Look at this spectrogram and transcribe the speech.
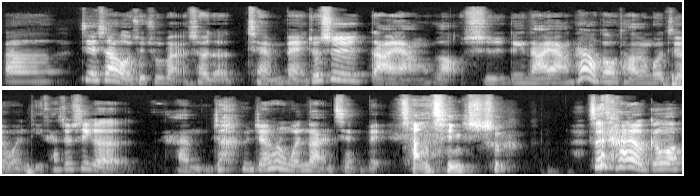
呃，介绍我去出版社的前辈就是达阳老师林达阳，他有跟我讨论过这个问题，他就是一个很 就觉得很温暖的前辈，常青树，所以他有跟我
